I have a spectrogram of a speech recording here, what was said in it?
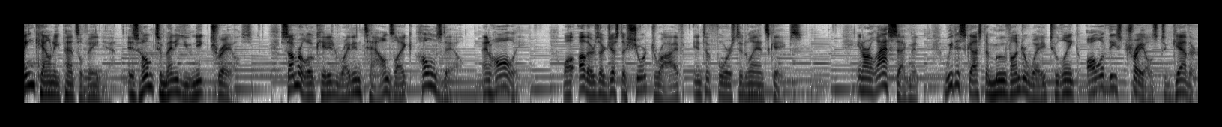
Wayne County, Pennsylvania is home to many unique trails. Some are located right in towns like Honesdale and Hawley, while others are just a short drive into forested landscapes. In our last segment, we discussed a move underway to link all of these trails together.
